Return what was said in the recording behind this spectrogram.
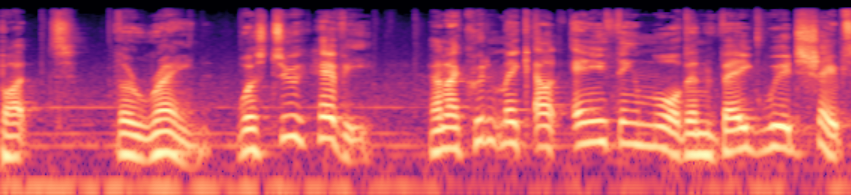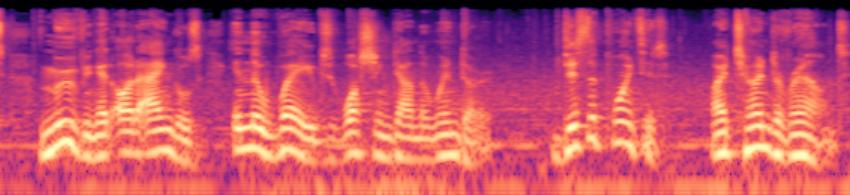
but the rain was too heavy and I couldn't make out anything more than vague weird shapes moving at odd angles in the waves washing down the window. Disappointed, I turned around,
